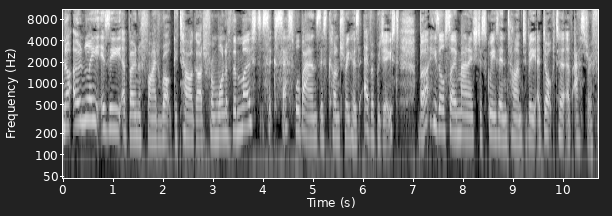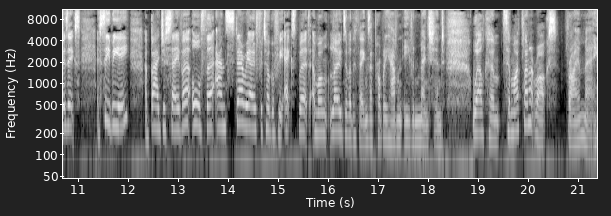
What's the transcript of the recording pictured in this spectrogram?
not only is he a bona fide rock guitar god from one of the most successful bands this country has ever produced, but he's also managed to squeeze in time to be a doctor of astrophysics, a CBE, a Badger saver, author, and stereo photography expert, among loads of other things I probably haven't even mentioned. Welcome to My Planet Rocks, Brian May.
